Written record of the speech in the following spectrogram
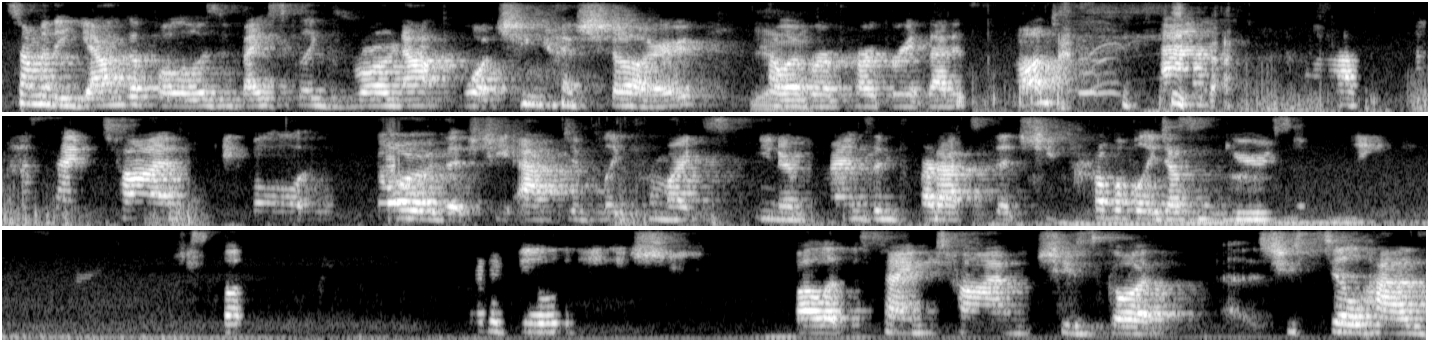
some of the younger followers have basically grown up watching her show, yeah. however appropriate that is not. yeah. And um, at the same time, people know that she actively promotes, you know, brands and products that she probably doesn't use. She's got credibility issue, while at the same time she's got she still has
